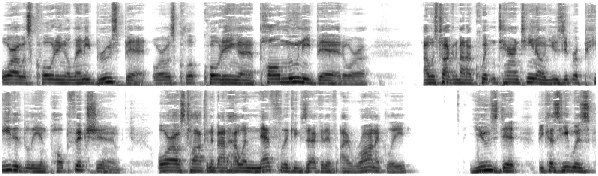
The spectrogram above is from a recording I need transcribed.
Or I was quoting a Lenny Bruce bit, or I was clo- quoting a Paul Mooney bit, or a, I was talking about how Quentin Tarantino used it repeatedly in Pulp Fiction. Or I was talking about how a Netflix executive, ironically, used it because he was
